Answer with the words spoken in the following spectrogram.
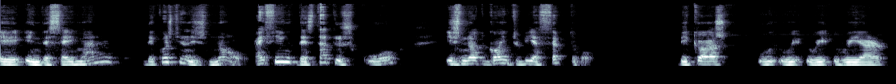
uh, in the same manner? The question is no. I think the status quo is not going to be acceptable because we, we, we are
